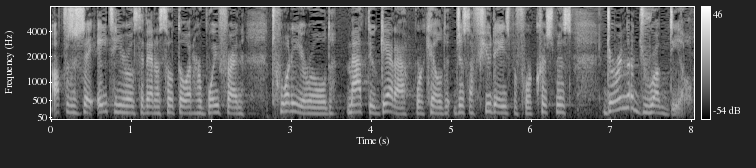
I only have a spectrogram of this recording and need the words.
Officers say 18-year-old Savanah Soto and her boyfriend, 20-year-old Matthew Guerra, were killed just a few days before Christmas during a drug deal.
